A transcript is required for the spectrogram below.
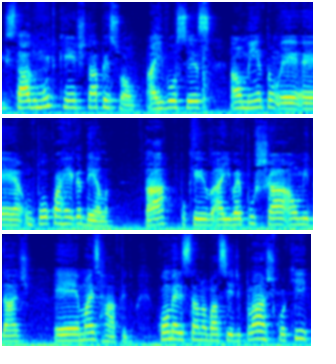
estado muito quente, tá, pessoal? Aí vocês aumentam é, é, um pouco a rega dela, tá? Porque aí vai puxar a umidade é, mais rápido. Como ela está na bacia de plástico aqui,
